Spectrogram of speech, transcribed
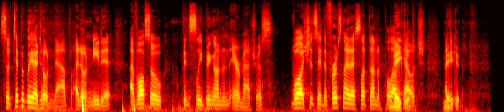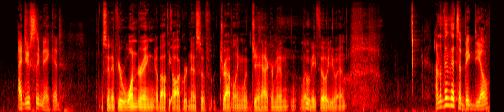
So typically I don't nap. I don't need it. I've also been sleeping on an air mattress. Well, I should say the first night I slept on a pull-out Naked. couch. I do- Naked. I do sleep naked. Listen, if you're wondering about the awkwardness of traveling with Jay Ackerman, let me fill you in. I don't think that's a big deal.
